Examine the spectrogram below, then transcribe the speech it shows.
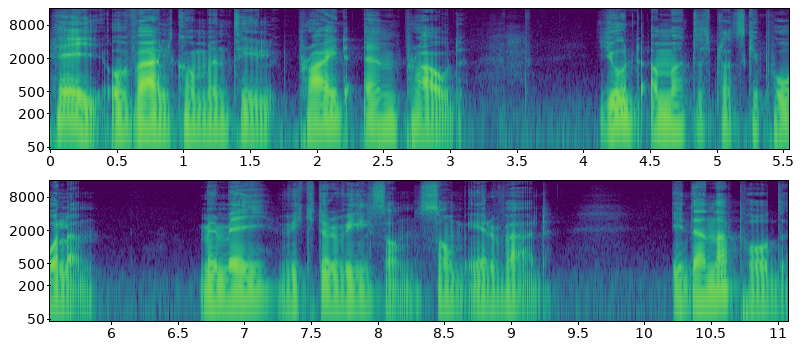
Hej och välkommen till Pride and Proud. Gjord av Mötesplats Kupolen Med mig, Viktor Wilson, som er värd. I denna podd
